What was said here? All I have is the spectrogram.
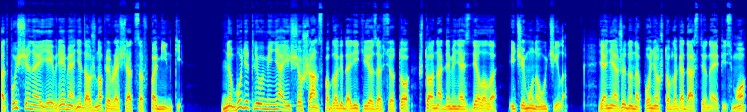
отпущенное ей время не должно превращаться в поминки. Но будет ли у меня еще шанс поблагодарить ее за все то, что она для меня сделала и чему научила. Я неожиданно понял, что благодарственное письмо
